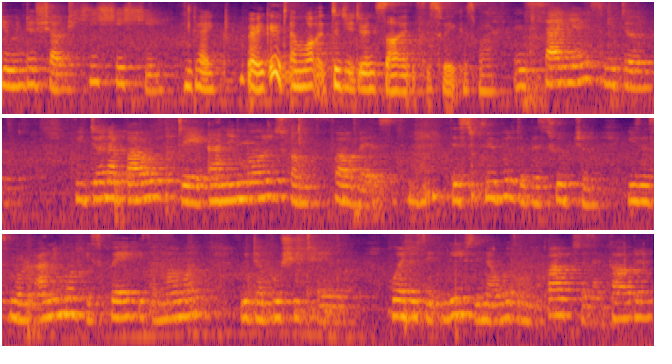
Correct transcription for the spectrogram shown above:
The window shout he he he. Okay. Very good. And what did you do in science this week as well? In science, we done we done about the animals from forest. They scribbled the description. He's a small animal. He's gray. He's a mammal with a bushy tail. Where does it live? In a wooden box, in a garden,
